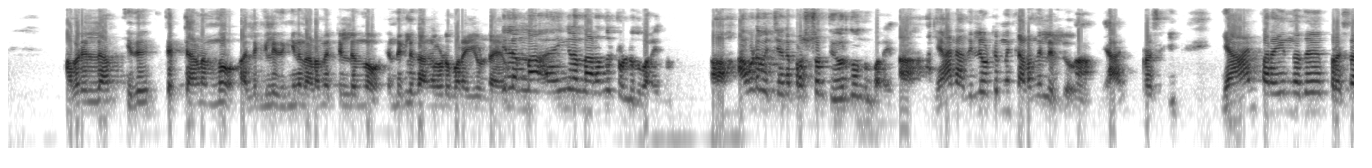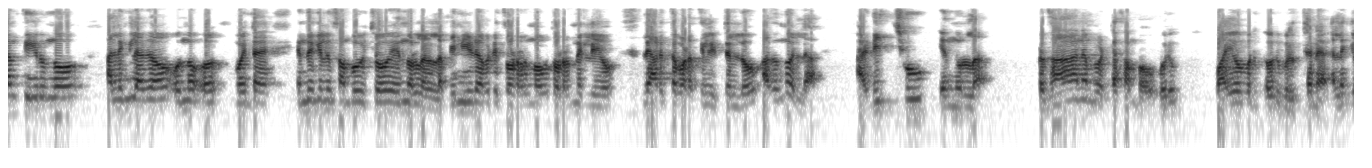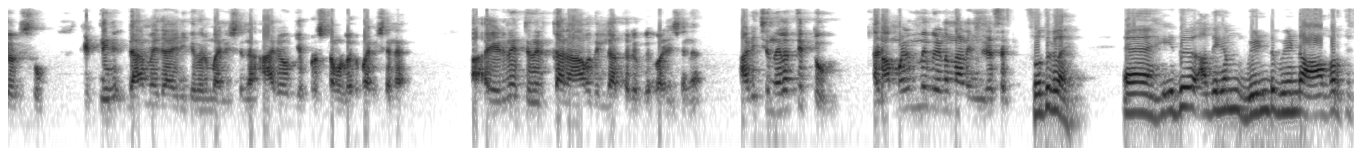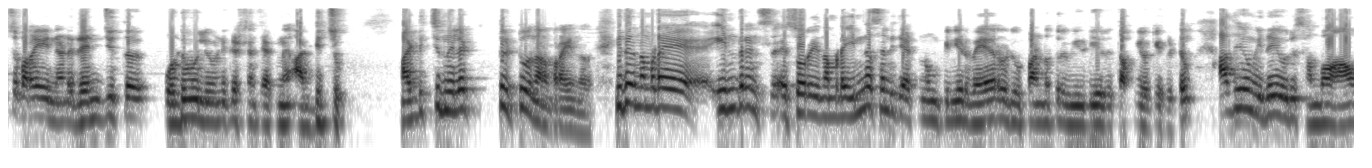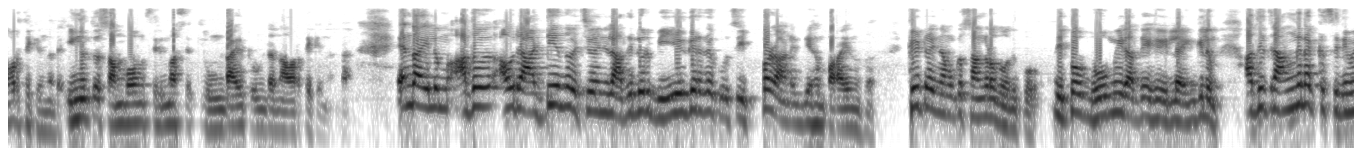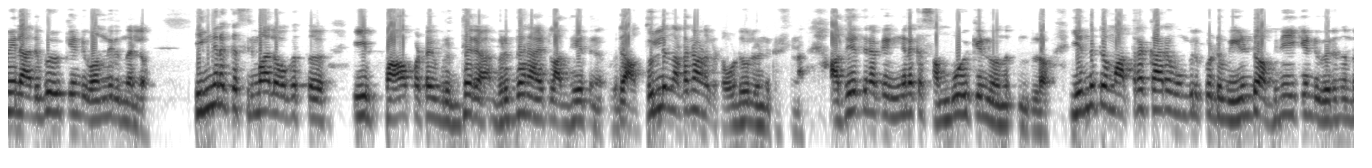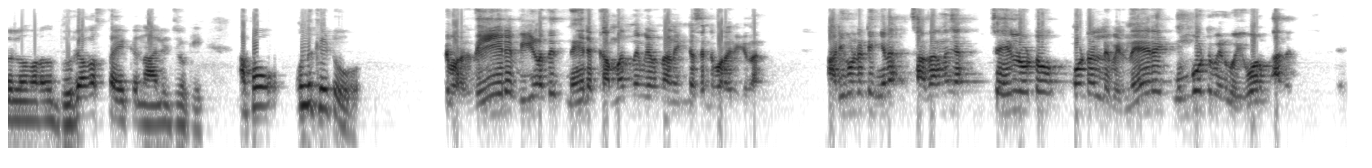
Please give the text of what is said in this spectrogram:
അവരെല്ലാം ഇത് തെറ്റാണെന്നോ അല്ലെങ്കിൽ ഇതിങ്ങനെ നടന്നിട്ടില്ലെന്നോ എന്തെങ്കിലും താങ്കളോട് പറയുണ്ടായിരുന്നു ഇല്ല ഇങ്ങനെ നടന്നിട്ടുണ്ടെന്ന് പറയുന്നു ആ. അവിടെ വെച്ച് തന്നെ പ്രശ്നം തീർന്നു എന്നും പറയും ഞാൻ അതിലോട്ടൊന്നും കടന്നില്ലല്ലോ. ഞാൻ ഞാൻ പറയുന്നത് പ്രശ്നം തീർന്നോ അല്ലെങ്കിൽ അത് ഒന്ന് മറ്റേ എന്തെങ്കിലും സംഭവിച്ചോ എന്നുള്ളതല്ല. പിന്നീട് അവർ തുടർന്നോ തുടർന്നില്ലയോ അല്ലെ അടുത്ത പടത്തിൽ ഇട്ടല്ലോ അതൊന്നുമല്ല. അടിച്ചു എന്നുള്ള പ്രധാനപ്പെട്ട സംഭവം. ഒരു വയോവൃദ്ധ ഒരു വൃദ്ധന് അല്ലെങ്കിൽ ഒരു കിഡ്നി ഡാമേജ് ആയിരിക്കുന്ന ഒരു മനുഷ്യന് ആരോഗ്യ പ്രശ്നമുള്ള ഒരു മനുഷ്യന് എഴുന്നേറ്റ് എഴുന്നേറ്റ് നിൽക്കാനാവതില്ലാത്ത ഒരു മനുഷ്യന് അടിച്ച് നിലത്തിട്ടു. നമ്മളിന്ന് വീണെന്നാണ് സുഹൃത്തുക്കളെ ഇത് അദ്ദേഹം വീണ്ടും വീണ്ടും ആവർത്തിച്ച് പറയുകയാണ്. രഞ്ജിത്ത് ഒടുവിൽ ഉണ്ണികൃഷ്ണൻ ചേട്ടനെ അടിച്ചു. അടിച്ചു നിലത്തിട്ടു എന്നാണ് പറയുന്നത്. ഇത് നമ്മുടെ ഇന്ദ്രൻസ് സോറി നമ്മുടെ ഇന്നസെന്റ് ചേട്ടനും പിന്നീട് വേറൊരു പണ്ടത്തെ ഒരു വീഡിയോയിൽ തപ്പിയൊക്കെ കിട്ടും. അദ്ദേഹം ഇതേ ഒരു സംഭവം ആവർത്തിക്കുന്നുണ്ട്. ഇങ്ങനത്തെ സംഭവം സിനിമ സെറ്റിൽ ഉണ്ടായിട്ടുണ്ടെന്ന് ആവർത്തിക്കുന്നുണ്ട്. എന്തായാലും അത് ഒരു അടി എന്ന് വെച്ച് കഴിഞ്ഞാൽ അതിന്റെ ഒരു ഭീകരതയെ കുറിച്ച് ഇപ്പോഴാണ് ഇദ്ദേഹം പറയുന്നത്. കേട്ടുകഴിഞ്ഞാൽ നമുക്ക് സങ്കടം തോന്നിപ്പോകും. ഇപ്പൊ ഭൂമിയിൽ അദ്ദേഹം ഇല്ല എങ്കിലും അദ്ദേഹത്തിന് അങ്ങനെയൊക്കെ സിനിമയിൽ അനുഭവിക്കേണ്ടി വന്നിരുന്നല്ലോ. ഇങ്ങനെയൊക്കെ സിനിമാ ലോകത്ത് ഈ പാവപ്പെട്ട വൃദ്ധര വൃദ്ധനായിട്ടുള്ള അദ്ദേഹത്തിന് ഒരു അതുല്യ നടനാണ് കേട്ടോ ഒടുവിൽ ഉണ്ണികൃഷ്ണൻ അദ്ദേഹത്തിനൊക്കെ ഇങ്ങനെയൊക്കെ സംഭവിക്കേണ്ടി വന്നിട്ടുണ്ടല്ലോ. എന്നിട്ടും അത്രക്കാരെ മുമ്പിൽ പോയിട്ട് വീണ്ടും അഭിനയിക്കേണ്ടി വരുന്നുണ്ടല്ലോ എന്ന് പറഞ്ഞ ദുരവസ്ഥയൊക്കെ ഒന്ന് ആലോചിച്ച് നോക്കി. അപ്പോ ഒന്ന് കേട്ടു പോകും ഇത് നേരെ വീണത് നേരെ കമന്ന് വീണെന്നാണ് ഇന്നസെന്റ് പറഞ്ഞിരിക്കുന്നത്. അടി കൊണ്ടിട്ട് ഇങ്ങനെ സാധാരണ ഞാൻ സൈഡിലോട്ടോ ഇങ്ങോട്ടോ അല്ല വീഴും. നേരെ മുമ്പോട്ട് വീണ് പോയി ഓർമ്മ അത്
